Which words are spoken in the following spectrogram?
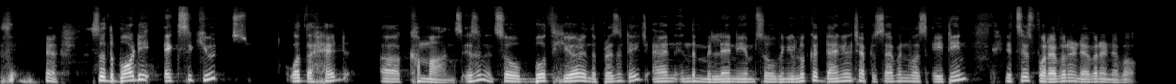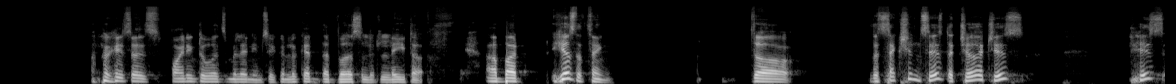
so the body executes what the head uh, commands, isn't it? So both here in the present age and in the millennium. So when you look at Daniel chapter 7, verse 18, it says forever and ever and ever. Okay, so it's pointing towards millennium. So you can look at that verse a little later. Uh, but here's the thing. The the section says the church is his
